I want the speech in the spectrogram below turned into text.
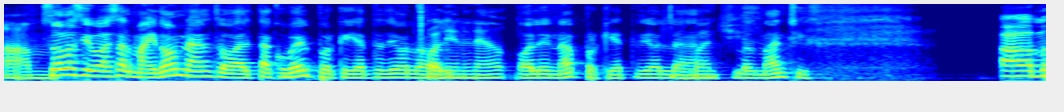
am, Solo si vas al McDonald's o al Taco Bell porque ya te dio la... all in and out. All in up porque ya te dio la, Los manchis. los manchis. Am,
